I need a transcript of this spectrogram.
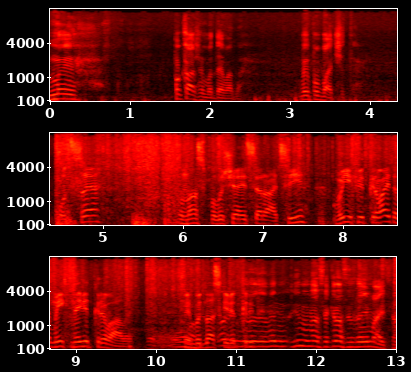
Ми покажемо, де вона. Ви побачите. Оце у нас виходить рації. Ви їх відкриваєте, ми їх не відкривали. Ви, будь ласка, Він, відкрити. він, він у нас якраз і займається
